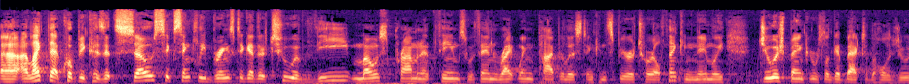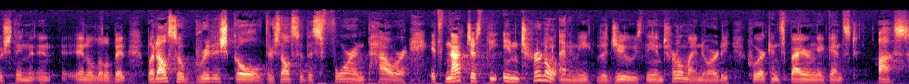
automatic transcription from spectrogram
Uh, I like that quote because it so succinctly brings together two of the most prominent themes within right wing populist and conspiratorial thinking, namely Jewish bankers. We'll get back to the whole Jewish theme in, in, a little bit, but also British gold. There's also this foreign power. It's not just the internal enemy, the Jews, the internal minority, who are conspiring against us,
